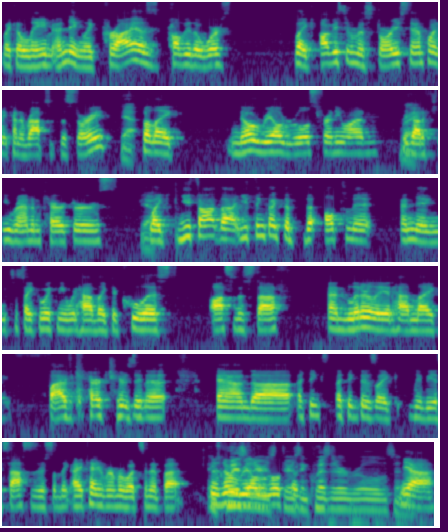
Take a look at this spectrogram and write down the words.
like a lame ending. Like, Pariah is probably the worst. Like, obviously from a story standpoint, it kind of wraps up the story. Yeah. But like no real rules for anyone. We Right. got a few random characters. Yeah. Like you thought that you think like the, the ultimate ending to Psychic Awakening would have like the coolest, awesomest stuff, and literally it had like five characters in it. And uh, I think I think there's like maybe assassins or something. I can't remember what's in it, but there's no real rules. there's Inquisitor rules. And, yeah,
